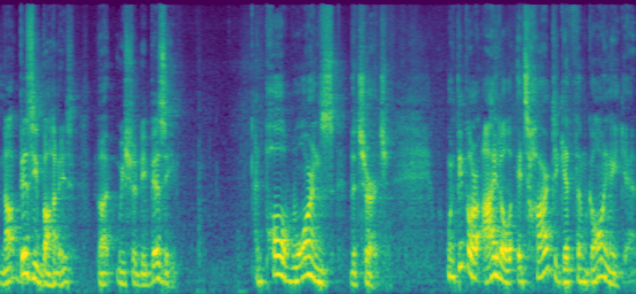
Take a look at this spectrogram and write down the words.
Not busybodies, but we should be busy. And Paul warns the church. When people are idle, it's hard to get them going again.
